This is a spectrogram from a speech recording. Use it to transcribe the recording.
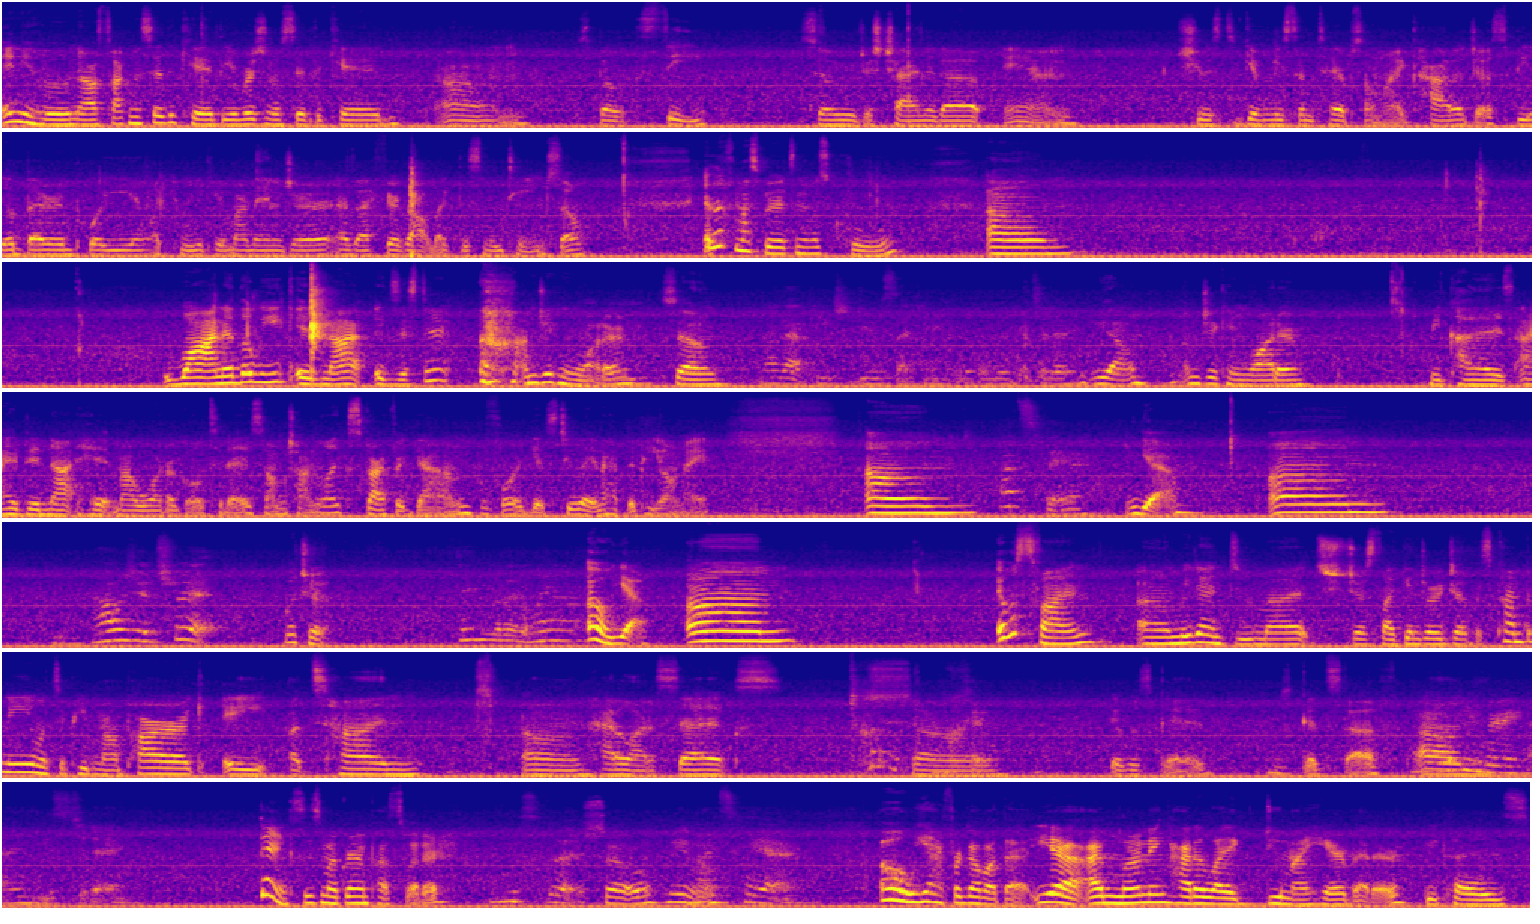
Anywho, now I was talking to Sid the Kid, the original Sid the Kid, um, spelled with C. So we were just chatting it up, and she was giving me some tips on like how to just be a better employee and like communicate with my manager as I figure out like this new team. So it lifted my spirits and it was cool. Um, wine of the week is not existent. I'm drinking water, so I got peach juice. I came with a little bit today. yeah, I'm drinking water because I did not hit my water goal today. So I'm trying to like scarf it down before it gets too late and I have to pee all night. Um, That's fair. yeah. Um, How was your trip? What trip? Didn't you go to Atlanta? Oh yeah. Um, it was fun. Um, we didn't do much. Just like enjoyed each other's company. Went to Piedmont Park. Ate a ton. Um, had a lot of sex. So Okay. it was good. It was good stuff. Looking Um, very 90s today. thanks. This is my grandpa's sweater. Looks good. So you know. Nice hair. Oh yeah, I forgot about that. Yeah, I'm learning how to like do my hair better because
